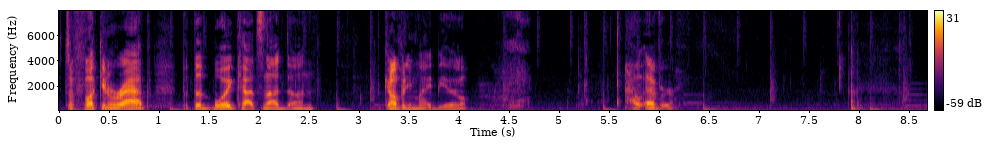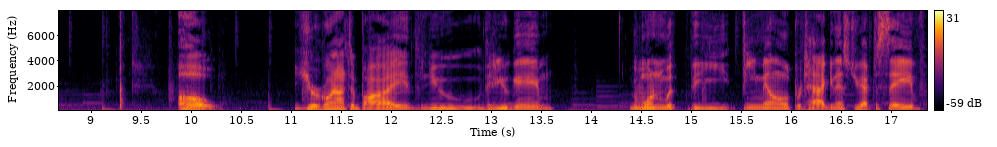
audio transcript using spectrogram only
It's a fucking wrap. But the boycott's not done. The company might be though. However, oh, you're going have to buy the new video game, the one with the female protagonist you have to save,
